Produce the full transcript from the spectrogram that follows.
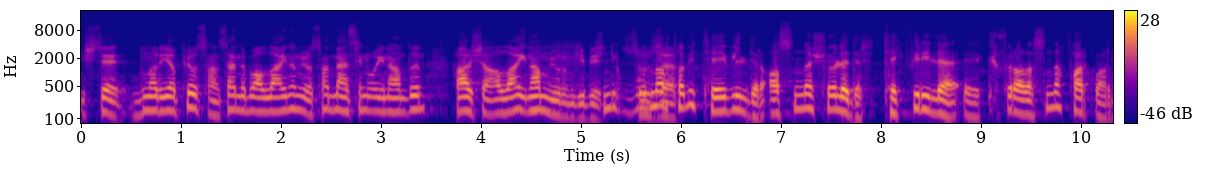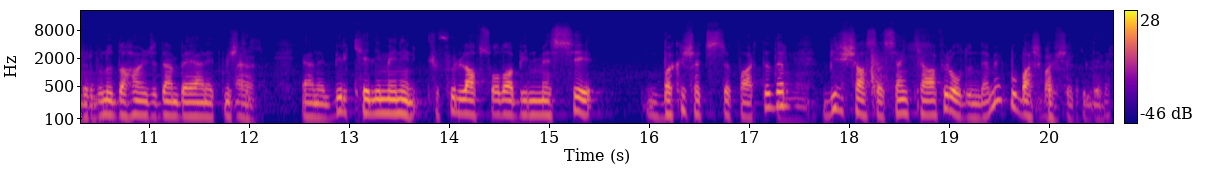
işte bunları yapıyorsan sen de bu Allah'a inanıyorsan ben senin o inandığın haşa Allah'a inanmıyorum gibi Şimdi sözler. bunlar tabii tevildir. Aslında şöyledir. Tekfir ile e, küfür arasında fark vardır. Hı. Bunu daha önceden beyan etmiştik. Evet. Yani bir kelimenin küfür lafzı olabilmesi bakış açısı farklıdır. Hı hı. Bir şahsa sen kafir oldun demek bu başka, başka. bir şekildedir.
